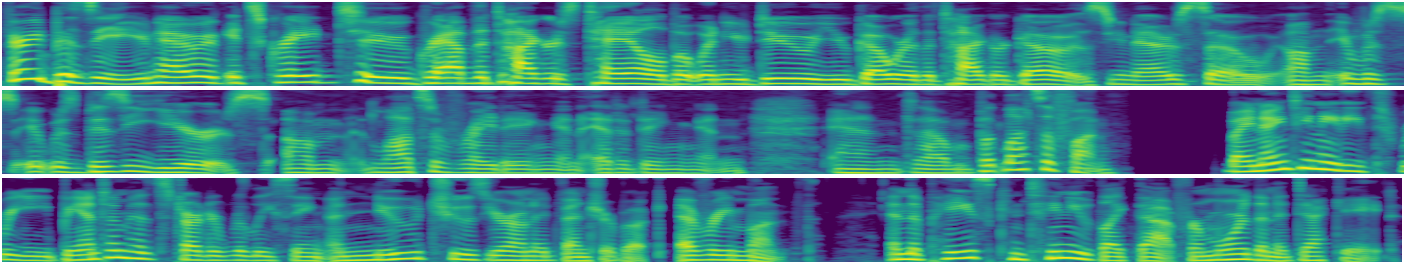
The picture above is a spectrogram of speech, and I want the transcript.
very busy. You know, it's great to grab the tiger's tail, but when you do, you go where the tiger goes. You know, so um, it was it was busy years, um, lots of writing and editing, and and um, but lots of fun. By 1983, Bantam had started releasing a new Choose Your Own Adventure book every month, and the pace continued like that for more than a decade.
